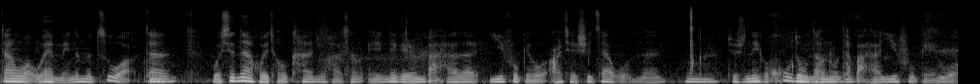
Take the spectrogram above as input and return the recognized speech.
但我我也没那么做，但嗯我现在回头看，就好像哎，那个人把他的衣服给我，而且是在我们嗯。就是那个互动当中，他把他衣服给我，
